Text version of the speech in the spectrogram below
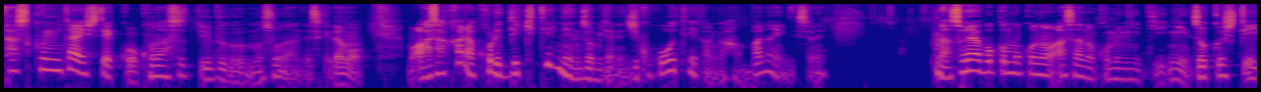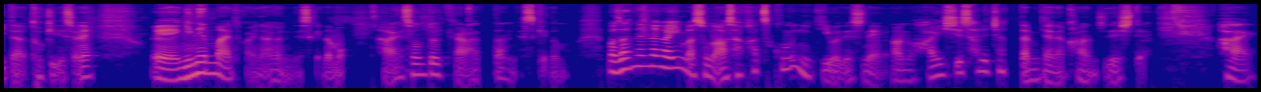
タスクに対してこうこなすっていう部分もそうなんですけども、もう朝からこれできてんねんぞみたいな自己肯定感が半端ないんですよね。まあ、それは僕もこの朝のコミュニティに属していた時ですよね。えー、2年前とかになるんですけども、はい、その時からあったんですけども、まあ、残念ながら今その朝活コミュニティはですね、あの、廃止されちゃったみたいな感じでして、はい。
